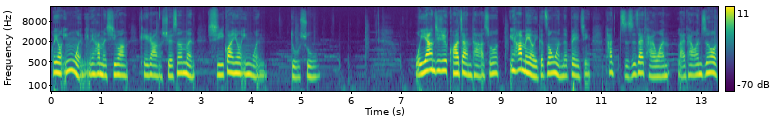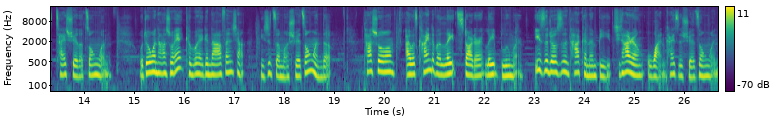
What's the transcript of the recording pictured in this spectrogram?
会用英文，因为他们希望可以让学生们习惯用英文读书。我一样继续夸赞他说，因为他没有一个中文的背景，他只是在台湾来台湾之后才学了中文。我就问他说，诶，可不可以跟大家分享你是怎么学中文的？他说，I was kind of a late starter, late bloomer，意思就是他可能比其他人晚开始学中文。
